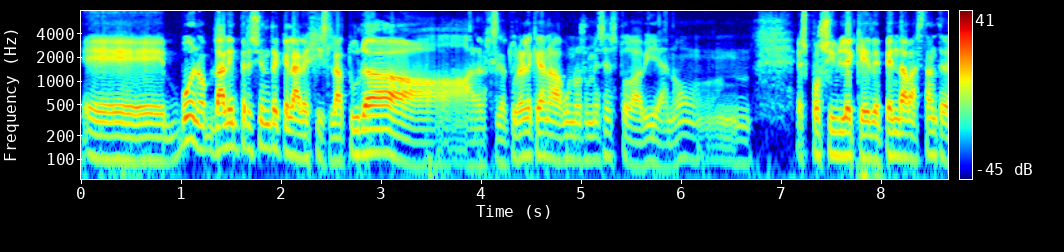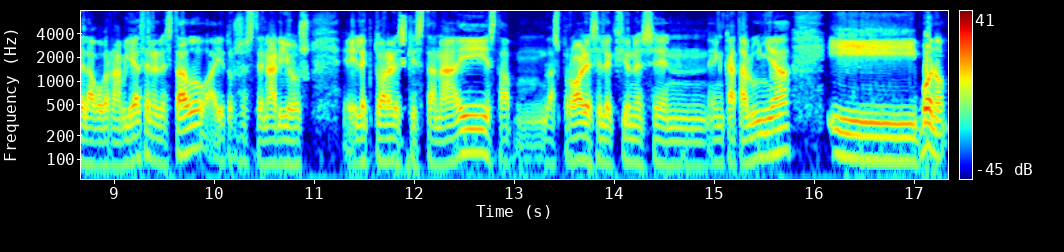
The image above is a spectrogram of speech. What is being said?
Eh, bueno, da la impresión de que la legislatura, a la legislatura le quedan algunos meses todavía, ¿no? Es posible que dependa bastante de la gobernabilidad en el Estado. Hay otros escenarios electorales que están ahí, están las probables elecciones en en, Cataluña y bueno,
